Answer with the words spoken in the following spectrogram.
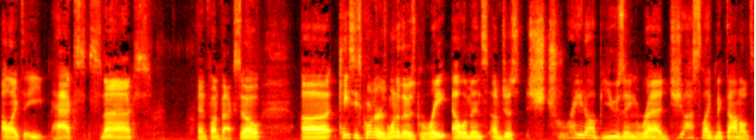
I like to eat hacks, snacks, and fun facts. So uh, Casey's corner is one of those great elements of just straight up using red, just like McDonald's.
